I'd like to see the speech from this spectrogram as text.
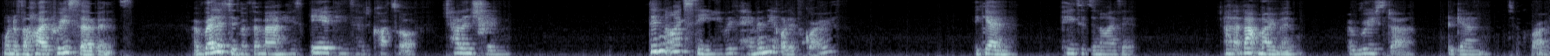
One of the high priest's servants, a relative of the man whose ear Peter had cut off, challenged him. Didn't I see you with him in the olive grove? Again, Peter denies it. And at that moment, a rooster began to crow.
